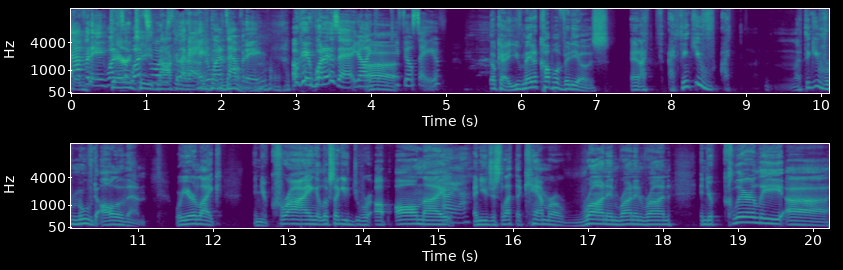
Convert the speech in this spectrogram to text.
happen. happening? What's, Guaranteed what's, not what's, gonna okay, happen. What is No, happening? no. Okay, what is it? You're like, Uh, you feel safe? okay, you've made a couple of videos, and I I think you've I, I think you've removed all of them where you're like and you're crying. It looks like you were up all night, Oh, yeah. and you just let the camera run and run and run, and you're clearly uh,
